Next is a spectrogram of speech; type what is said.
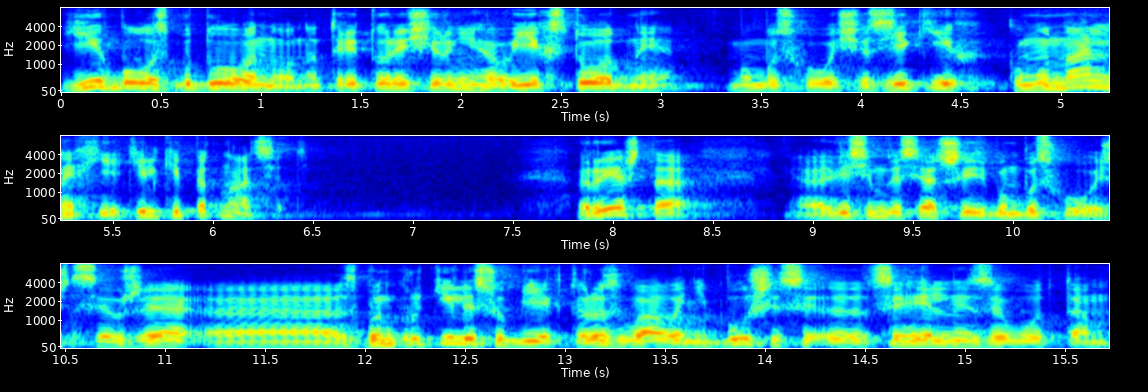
Їх було збудовано на території Чернігова, їх 101 бомбосховище, з яких комунальних є тільки 15. Решта 86 бомбосховищ це вже е, збанкрутілі суб'єкти, розвалені, бувший е, цегельний завод, там,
